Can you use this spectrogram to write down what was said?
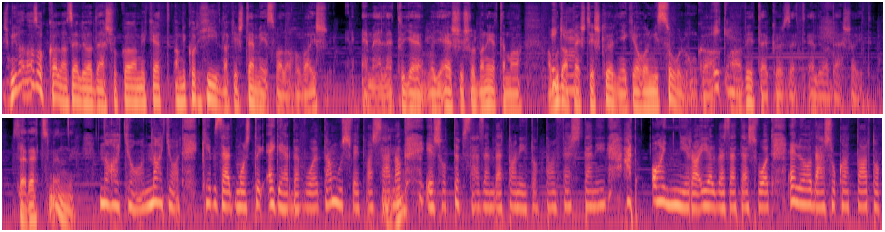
És mi van azokkal az előadásokkal, amiket, amikor hívnak, és te mész valahova, és emellett, ugye, vagy elsősorban értem a, a Budapest és környéki, ahol mi szólunk, a, a vételkörzet előadásait. Szeretsz menni? Nagyon, nagyon. Képzeld, most Egerbe voltam, húsvét vasárnap, uh-huh. és ott több száz ember tanítottam festeni. Hát annyira élvezetes volt. Előadásokat tartok,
